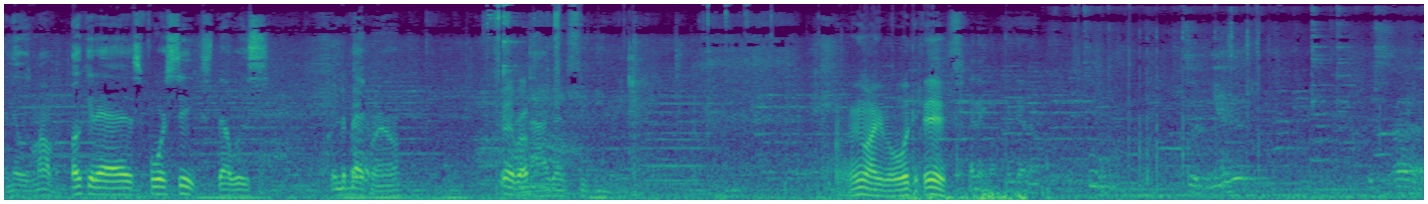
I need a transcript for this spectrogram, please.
and it was my bucket ass four six that was in the background. Yeah, bro. Nah, I got a 50. We might go look at this. That ain't gonna pick that up. So the end, it's uh,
